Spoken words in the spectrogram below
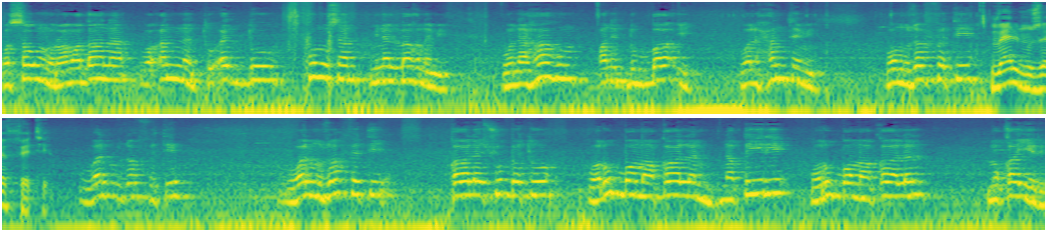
وصوم رمضان وأن تؤدوا خمسا من المغنم ونهاهم عن الدباء والحنتم ومزفة muzeffeti. والمزفة والمزفة قال شعبة وربما قال النقير وربما قال المقير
